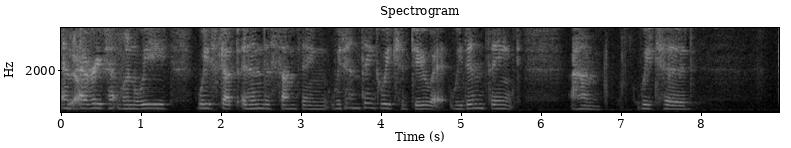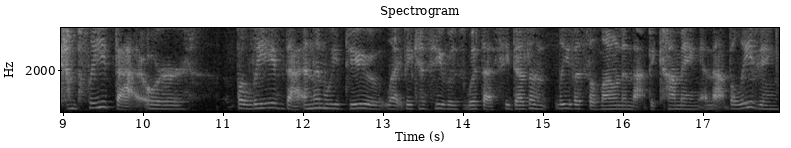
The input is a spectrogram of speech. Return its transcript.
And yeah. every time when we we step into something, we didn't think we could do it. We didn't think um, we could complete that or believe that and then we do like because he was with us he doesn't leave us alone in that becoming and that believing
